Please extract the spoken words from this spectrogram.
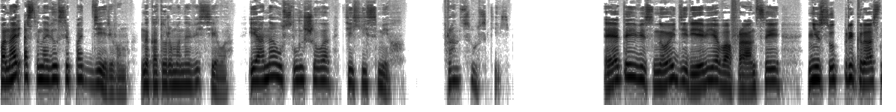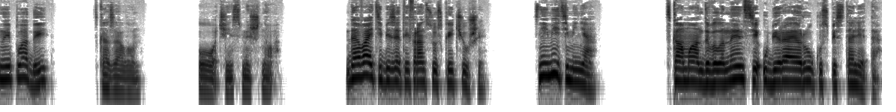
Фонарь остановился под деревом, на котором она висела, и она услышала тихий смех. Французский. «Этой весной деревья во Франции несут прекрасные плоды», — сказал он. «Очень смешно. Давайте без этой французской чуши. Снимите меня», — скомандовала Нэнси, убирая руку с пистолета.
